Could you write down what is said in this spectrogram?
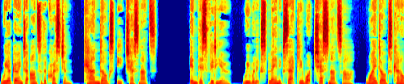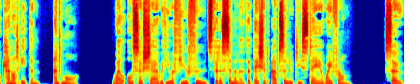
we are going to answer the question, can dogs eat chestnuts? In this video, we will explain exactly what chestnuts are, why dogs can or cannot eat them, and more. We'll also share with you a few foods that are similar that they should absolutely stay away from. So,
